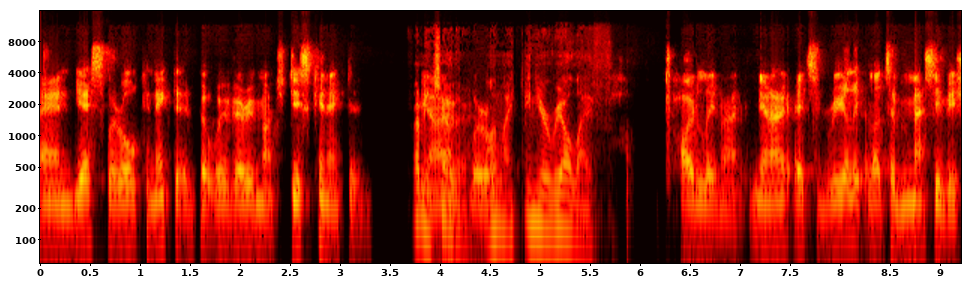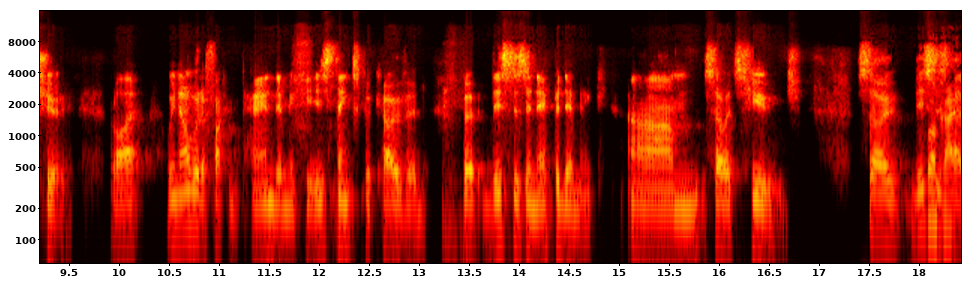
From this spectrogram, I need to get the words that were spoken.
And yes, we're all connected, but we're very much disconnected from you each know, other. We're all, like in your real life. Totally, mate. You know, it's really it's a massive issue, right? We know what a fucking pandemic is, thanks for COVID, but this is an epidemic. Um, so it's huge. So this Look, is I,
